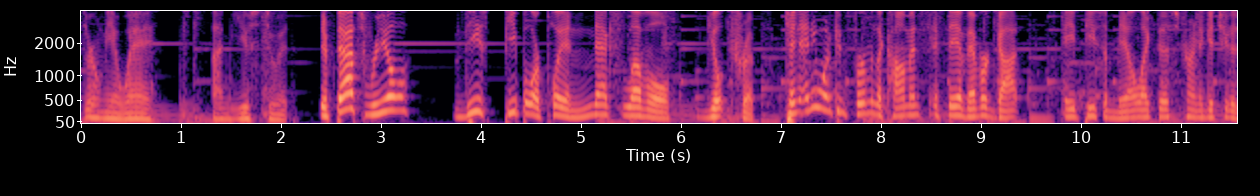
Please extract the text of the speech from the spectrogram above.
Throw me away. I'm used to it. If that's real, these people are playing next level guilt trip. Can anyone confirm in the comments if they have ever got a piece of mail like this trying to get you to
